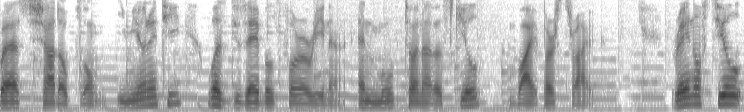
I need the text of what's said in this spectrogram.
was Shadow Plume. Immunity was disabled for Arena and moved to another skill, Viper Strike. Rain of Steel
